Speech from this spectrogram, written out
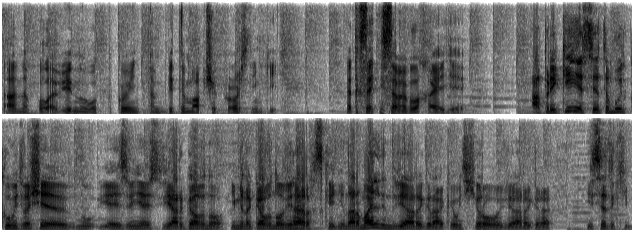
а наполовину вот какой-нибудь там битэмапчик простенький. Это, кстати, не самая плохая идея. А прикинь, если это будет какой-нибудь вообще, ну, я извиняюсь, VR-говно. Именно говно VR-овское, не нормальная VR-игра, а какая-нибудь херовая VR-игра. И все таки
